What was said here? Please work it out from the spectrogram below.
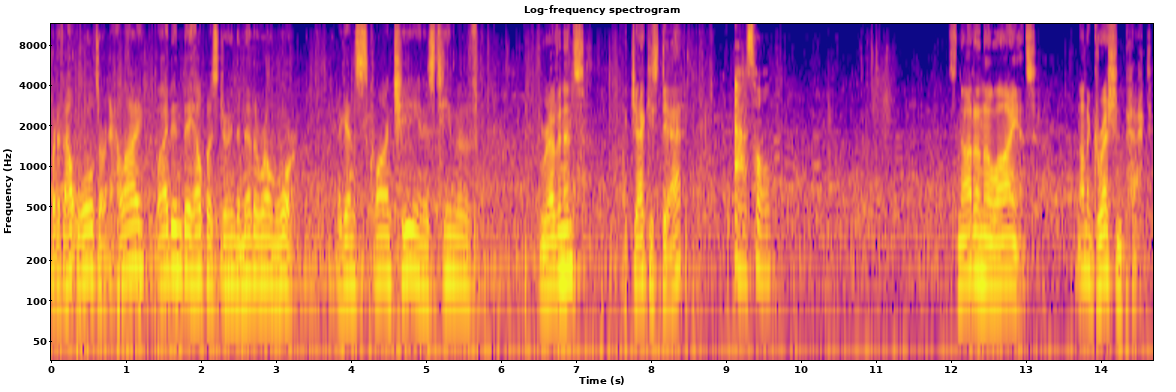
But if Outworld's our ally, why didn't they help us during the Netherrealm War? Against Quan Chi and his team of... Revenants? Like Jacqui's dad? Asshole. It's not an alliance. Non-aggression pact.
